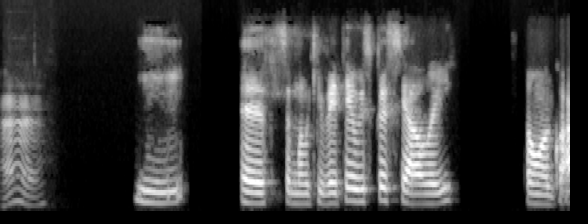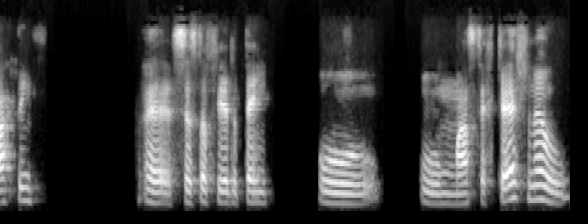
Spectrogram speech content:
É. E é, semana que vem tem o especial aí. Então aguardem. É, Sexta-feira tem o, o Mastercast, né? O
